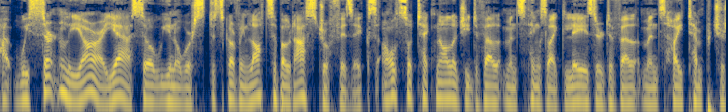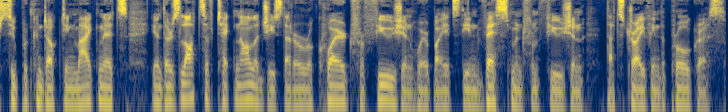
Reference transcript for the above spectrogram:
Uh, we certainly are, yeah. So, you know, we're discovering lots about astrophysics, also technology developments, things like laser developments, high temperature superconducting magnets. You know, there's lots of technologies that are required for fusion, whereby it's the investment from fusion that's driving the progress.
